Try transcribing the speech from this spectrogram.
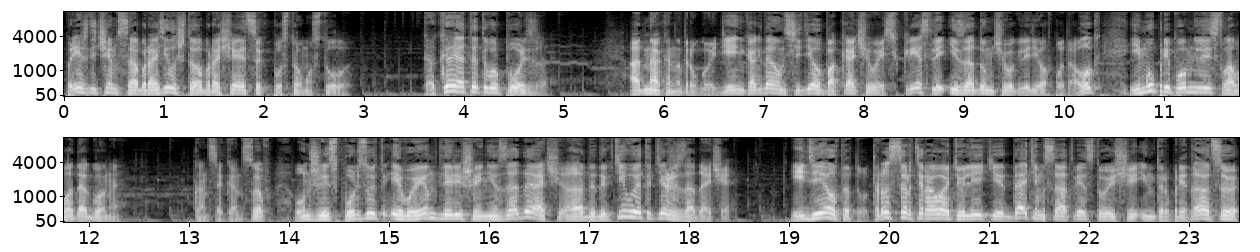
прежде чем сообразил, что обращается к пустому стулу. Какая от этого польза? Однако на другой день, когда он сидел, покачиваясь в кресле и задумчиво глядел в потолок, ему припомнились слова Дагона. В конце концов, он же использует ЭВМ для решения задач, а детективы это те же задачи. И дел-то тут рассортировать улики, дать им соответствующую интерпретацию,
